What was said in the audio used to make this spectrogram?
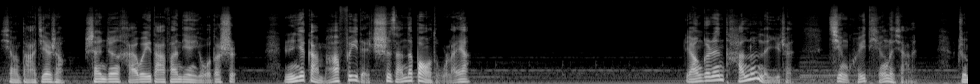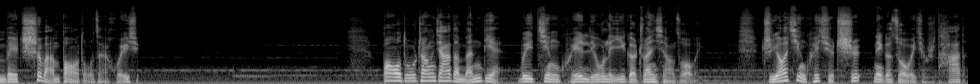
像大街上山珍海味大饭店有的是，人家干嘛非得吃咱的爆肚来呀？”两个人谈论了一阵，静奎停了下来，准备吃完爆肚再回去。爆肚张家的门店为静奎留了一个专享座位，只要静奎去吃，那个座位就是他的。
